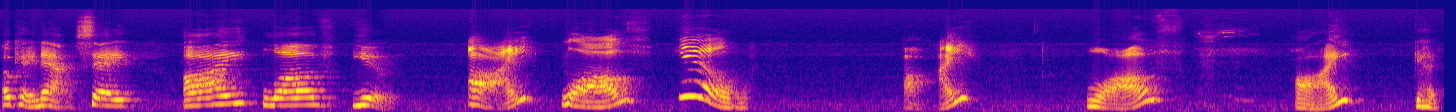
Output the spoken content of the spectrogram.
Okay, now say, I love you. I love you. I love. I. Go ahead.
